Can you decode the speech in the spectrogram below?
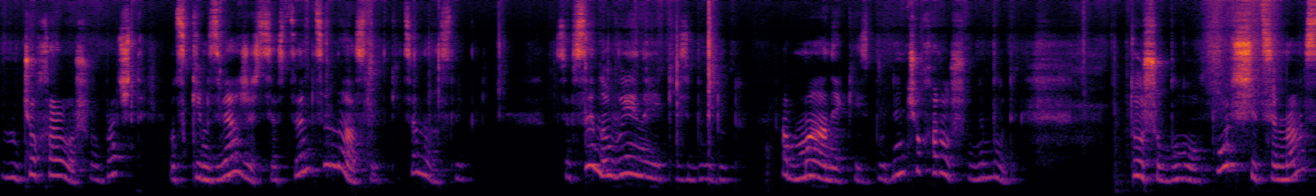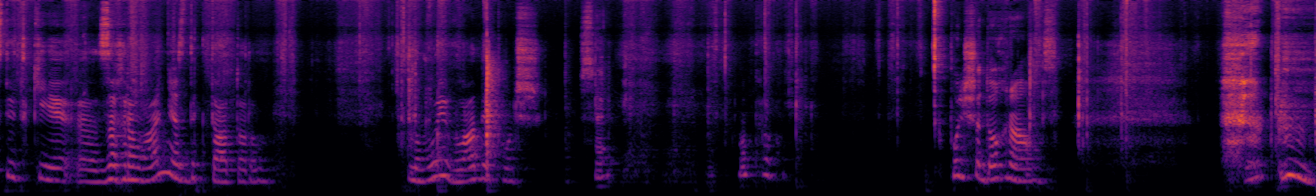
Нічого хорошого, бачите? От з ким зв'яжешся, з цим це наслідки, це наслідки. Це все новини якісь будуть, обман якийсь буде. Нічого хорошого не буде. То, що було в Польщі, це наслідки е, загравання з диктатором нової влади Польщі. Все. От так от. Польща догралась.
